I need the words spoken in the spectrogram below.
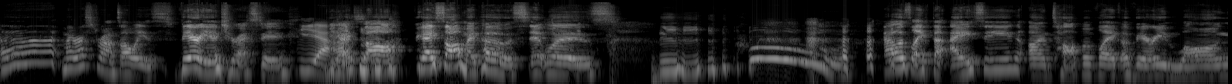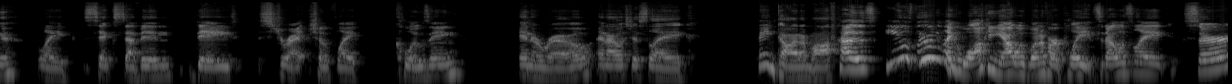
Uh my restaurant's always very interesting. If you Yeah. guys saw you guys saw my post, it was Mhm. That was like the icing on top of like a very long, like six, seven day stretch of like closing in a row. And I was just like, thank God I'm off. Cause he was literally like walking out with one of our plates. And I was like, sir,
